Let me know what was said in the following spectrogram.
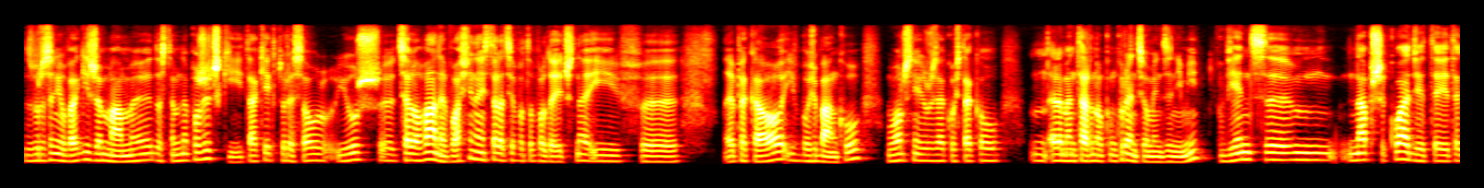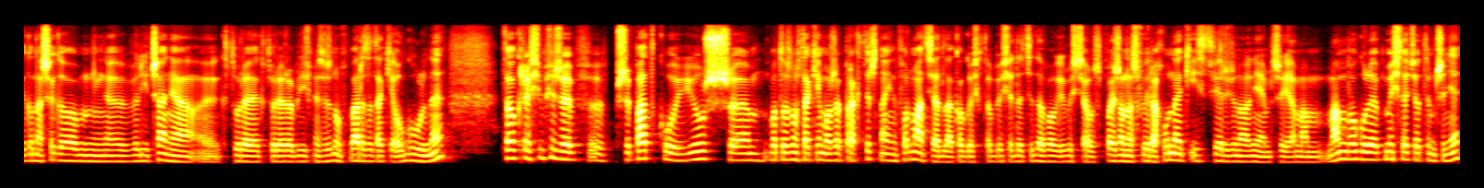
zwrócenie uwagi, że mamy dostępne pożyczki, takie, które są już celowane właśnie na instalacje fotowoltaiczne i w e, PKO i w Bośbanku, łącznie już z jakąś taką mm, elementarną konkurencją między nimi. Więc na przykładzie tej, tego naszego mm, wyliczenia, y, które, które robiliśmy, to znów bardzo takie ogólne, to określiliśmy, że w przypadku już, bo to znów takie może praktyczna informacja dla kogoś, kto by się decydował, gdyby chciał spojrzał na swój rachunek i stwierdził, no nie wiem, czy ja mam, mam w ogóle myśleć o tym, czy nie.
